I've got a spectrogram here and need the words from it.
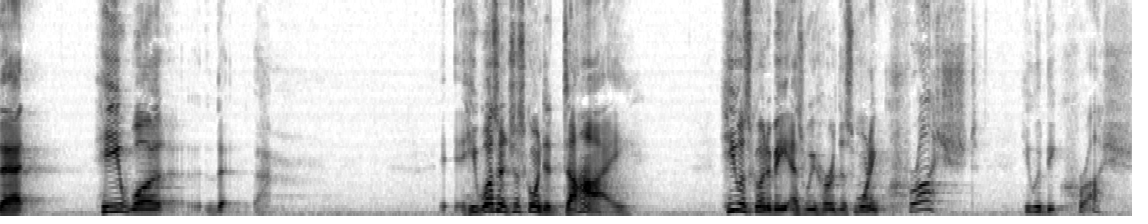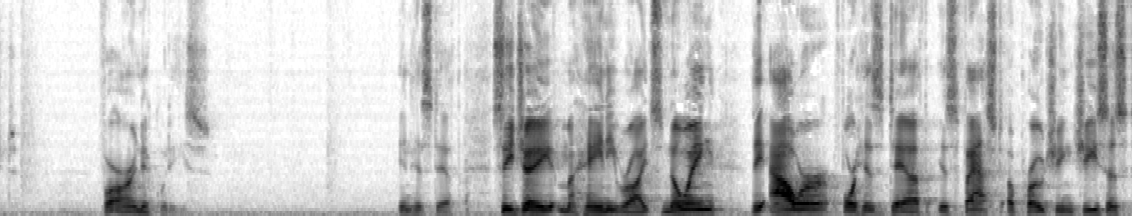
that he was that he wasn't just going to die, he was going to be, as we heard this morning, crushed. He would be crushed for our iniquities in his death. C.J. Mahaney writes, knowing the hour for his death is fast approaching. Jesus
